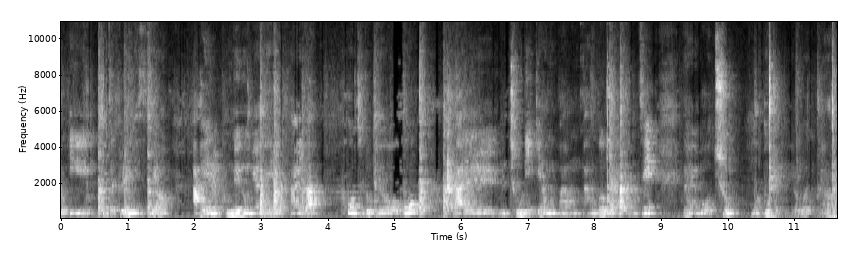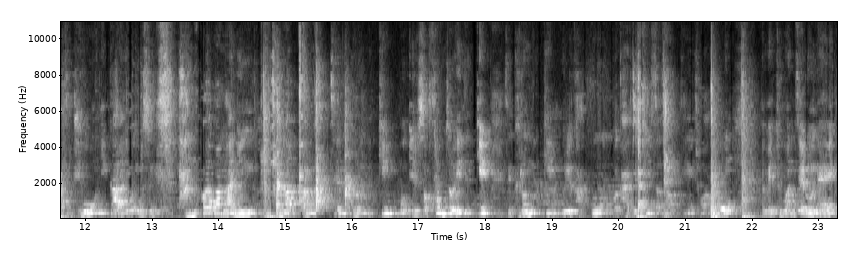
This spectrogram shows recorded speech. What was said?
여기 키즈 플래닛으면 아이를 보내놓으면은 아이가 포즈도 배우고 날 조리 있게 하는 방, 방법이라든지 네, 뭐 춤, 뭐 노래 이런 거 여러 가지 배워오니까 이건 무슨 단과반 아닌 종합반 같은 그런 느낌, 뭐 일석삼조의 느낌, 이제 그런 느낌을 갖고 가질 수 있어서 되게 좋았고 그다음에 두 번째로는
